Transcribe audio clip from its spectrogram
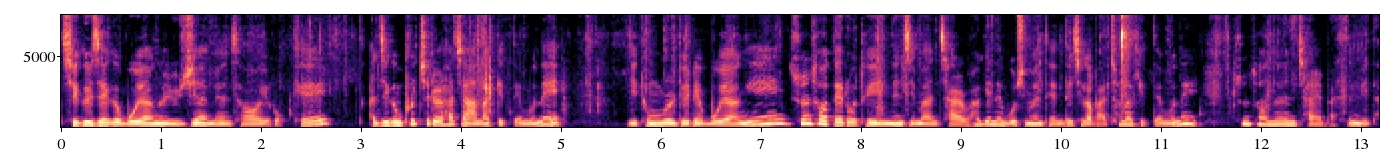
지그재그 모양을 유지하면서 이렇게 아직은 풀칠을 하지 않았기 때문에 이 동물들의 모양이 순서대로 되어 있는지만 잘 확인해 보시면 되는데 제가 맞춰놨기 때문에 순서는 잘 맞습니다.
